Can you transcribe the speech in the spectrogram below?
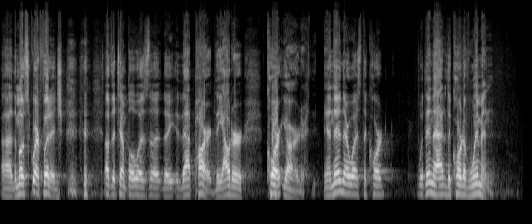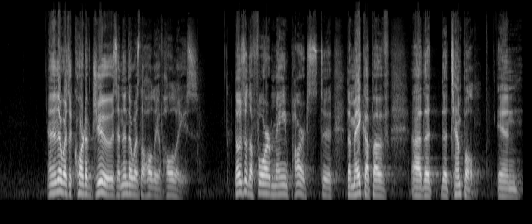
Uh, the most square footage of the temple was the, the, that part, the outer courtyard. And then there was the court, within that, the court of women. And then there was a court of Jews, and then there was the Holy of Holies. Those are the four main parts to the makeup of uh, the, the temple in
